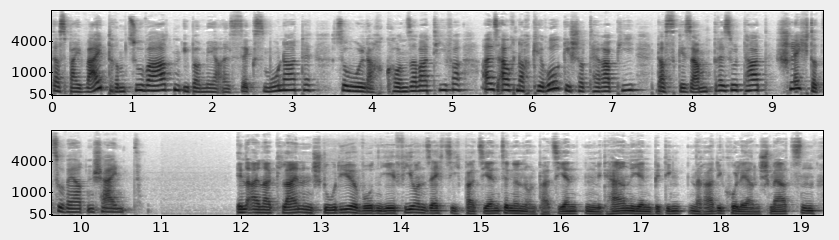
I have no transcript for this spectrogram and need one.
dass bei weiterem Zuwarten über mehr als sechs Monate sowohl nach konservativer als auch nach chirurgischer Therapie das Gesamtresultat schlechter zu werden scheint. In einer kleinen Studie wurden je 64 Patientinnen und Patienten mit hernienbedingten radikulären Schmerzen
